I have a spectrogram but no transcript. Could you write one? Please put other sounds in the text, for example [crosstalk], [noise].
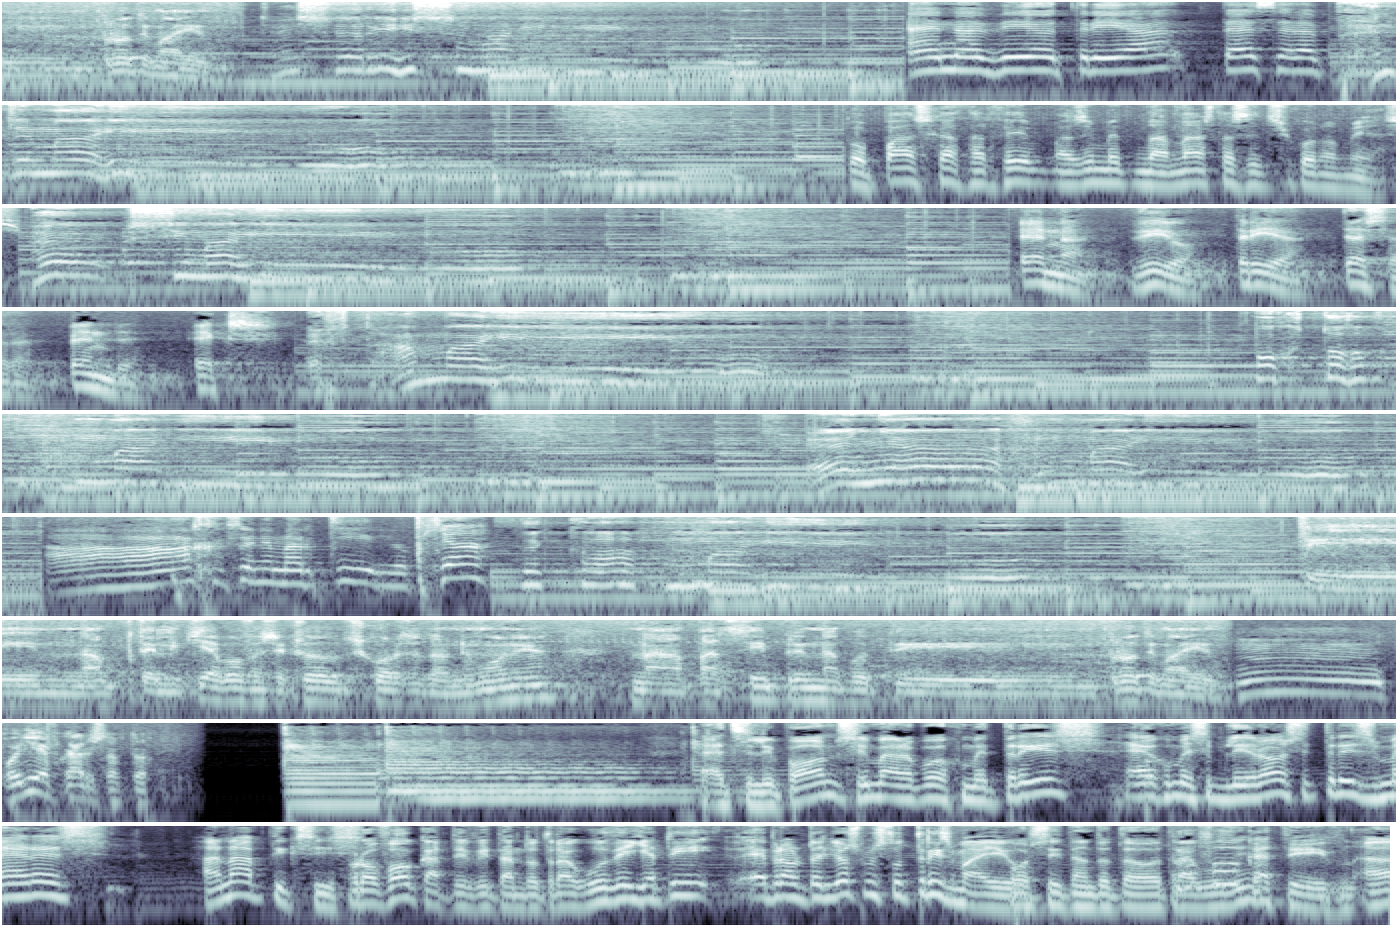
1η Μαΐου. 4 Μαΐου 1, 2, 3, 4, 5 Μαΐου Το Πάσχα θα έρθει μαζί με την Ανάσταση της οικονομίας 6 Μαΐου Ένα, δύο, τρία, τέσσερα, πέντε, έξι. 7 Μαΐου 8 Μαΐου 9 Μαΐου Αχ, αυτό είναι μαρτύριο. Πια. 10 Μαΐου την τελική απόφαση εξόδου της χώρας από τα μνημόνια να πάρθει πριν από την 1η Μαΐου. Πολύ ευχάριστο αυτό. Έτσι λοιπόν, σήμερα που έχουμε τρεις, έχουμε συμπληρώσει τρεις μέρες ανάπτυξης. Provocative ήταν το τραγούδι, γιατί έπρεπε να το τελειώσουμε στο 3 Μαου. Πώς ήταν το, το τραγούδι; Provocative. Α,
